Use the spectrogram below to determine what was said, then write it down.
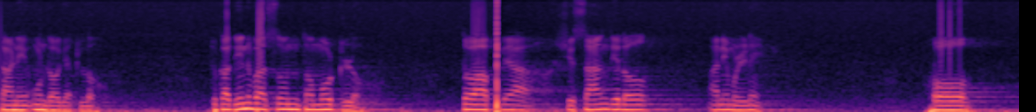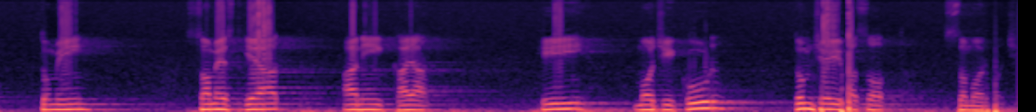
ताणें उंडो घेतलो तुका दिनपासून तो मोडलो. तो आपल्या शिसांक दिलो आनी म्हणलें हो तुमी सोमेस्त घेयात आनी खायात. ही म्हजी कूड तुमचेय पासत समोरपाची.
